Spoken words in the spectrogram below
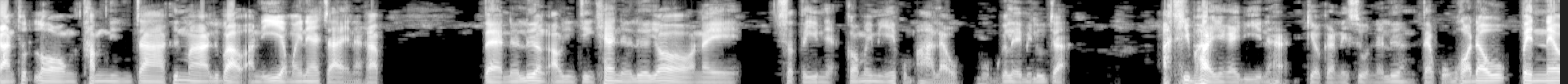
การทดลองทำนินจาขึ้นมาหรือเปล่าอันนี้ยังไม่แน่ใจนะครับ แต่เนื้อเรื่องเอาจริง ๆ แค่เนื้อเรื่องย่อใน สตรีมเนี่ยก็ไม่มีให้ผมอ่านแล้ว ผมก็เลยไม่รู้จะอธิบายยังไงดีนะฮะ เกี่ยวกับในส่วนในเรื่อง แต่ผมขอเดาเป็นแนว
